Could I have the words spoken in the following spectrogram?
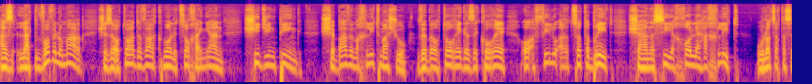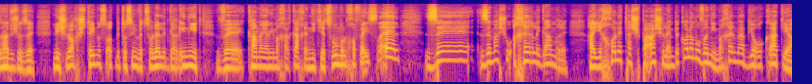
אז לבוא ולומר שזה אותו הדבר כמו לצורך העניין שי ג'ינפינג, שבא ומחליט משהו ובאותו רגע זה קורה, או אפילו ארצות הברית, שהנשיא יכול להחליט, הוא לא צריך את הסנאט בשביל זה, לשלוח שתי נוסעות מטוסים וצוללת גרעינית, וכמה ימים אחר כך הם נתייצבו מול חופי ישראל, זה, זה משהו אחר לגמרי. היכולת השפעה שלהם בכל המובנים, החל מהביורוקרטיה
